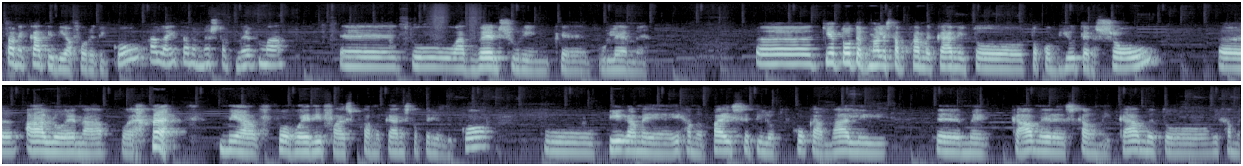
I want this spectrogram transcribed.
Ήταν κάτι διαφορετικό, αλλά ήταν μέσα στο πνεύμα ε, του adventuring που λέμε. και τότε μάλιστα που είχαμε κάνει το, το computer show, άλλο ένα, μια φοβερή φάση που είχαμε κάνει στο περιοδικό, που πήγαμε, είχαμε πάει σε τηλεοπτικό κανάλι ε, με κάμερες κανονικά, με το, είχαμε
